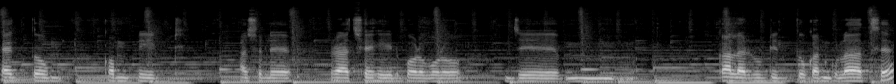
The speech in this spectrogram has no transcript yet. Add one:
একদম কমপ্লিট। আসলে রাজশাহীর বড় বড় যে কালার রুটির দোকানগুলো আছে,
